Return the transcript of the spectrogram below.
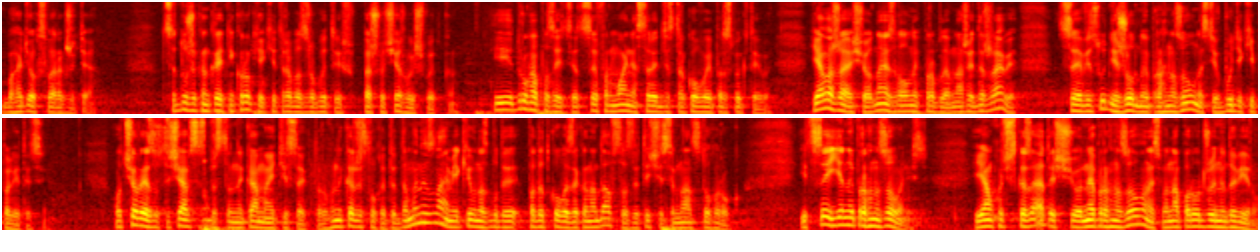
в багатьох сферах життя. Це дуже конкретні кроки, які треба зробити в першу чергу і швидко. І друга позиція це формування середньострокової перспективи. Я вважаю, що одна із головних проблем в нашій державі це відсутність жодної прогнозованості в будь-якій політиці. От вчора я зустрічався з представниками it сектору Вони кажуть, слухайте, да ми не знаємо, яке у нас буде податкове законодавство з 2017 року. І це є непрогнозованість. Я вам хочу сказати, що непрогнозованість вона породжує недовіру.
